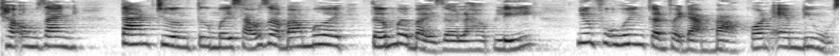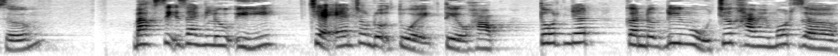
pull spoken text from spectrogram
Theo ông Danh, tan trường từ 16 giờ 30 tới 17 giờ là hợp lý, nhưng phụ huynh cần phải đảm bảo con em đi ngủ sớm. Bác sĩ Danh lưu ý, trẻ em trong độ tuổi tiểu học tốt nhất cần được đi ngủ trước 21 giờ,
